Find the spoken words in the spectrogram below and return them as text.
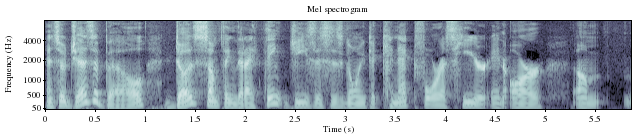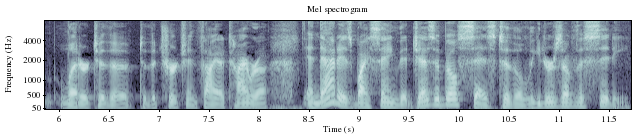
And so Jezebel does something that I think Jesus is going to connect for us here in our um, letter to the to the church in Thyatira, and that is by saying that Jezebel says to the leaders of the city,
